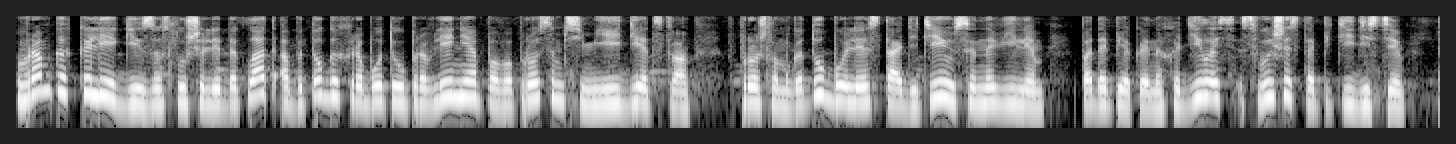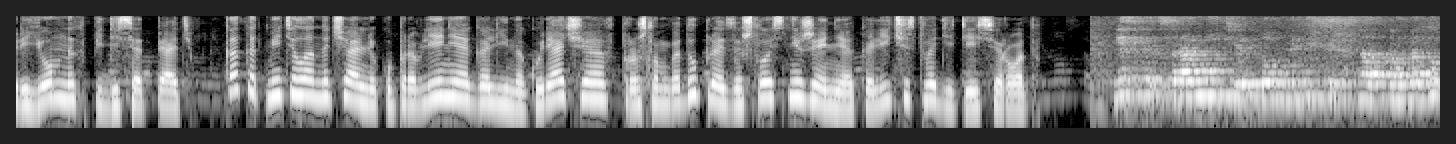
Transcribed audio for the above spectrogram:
В рамках коллегии заслушали доклад об итогах работы управления по вопросам семьи и детства. В прошлом году более 100 детей усыновили. Под опекой находилось свыше 150, приемных – 55. Как отметила начальник управления Галина Курячая, в прошлом году произошло снижение количества детей-сирот. Если сравнить, то в 2016 году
